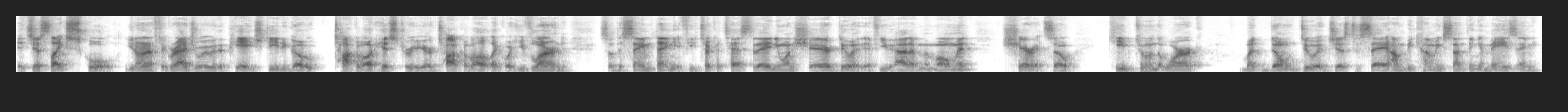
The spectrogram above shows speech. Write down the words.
it's just like school. You don't have to graduate with a PhD to go talk about history or talk about like what you've learned. So the same thing. If you took a test today and you want to share, do it. If you had a moment, share it. So keep doing the work, but don't do it just to say I'm becoming something amazing.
